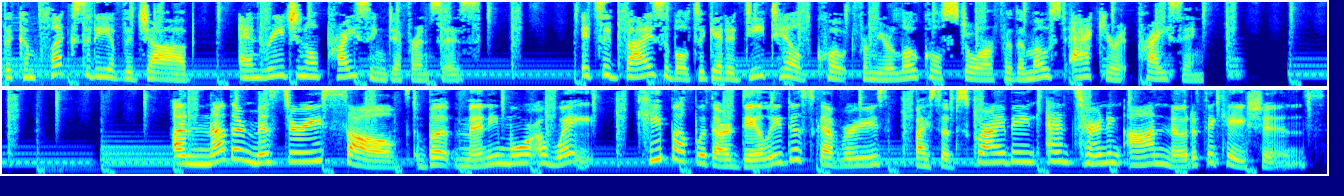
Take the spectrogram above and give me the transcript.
the complexity of the job, and regional pricing differences. It's advisable to get a detailed quote from your local store for the most accurate pricing. Another mystery solved, but many more await. Keep up with our daily discoveries by subscribing and turning on notifications.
